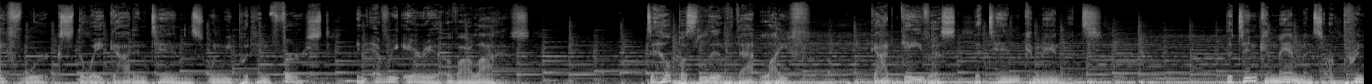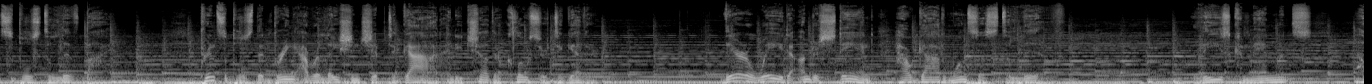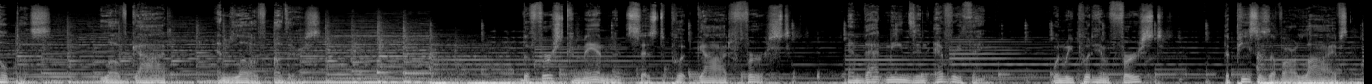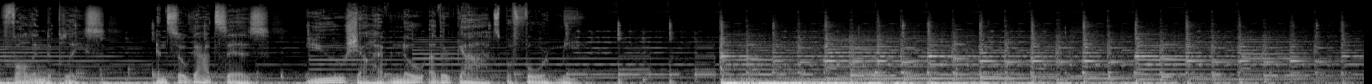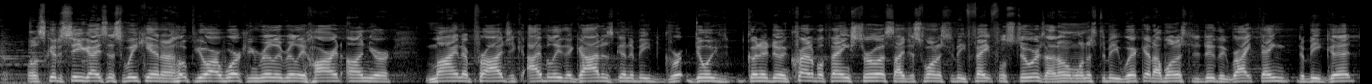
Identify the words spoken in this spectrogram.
Life works the way God intends when we put Him first in every area of our lives. To help us live that life, God gave us the Ten Commandments. The Ten Commandments are principles to live by, principles that bring our relationship to God and each other closer together. They're a way to understand how God wants us to live. These commandments help us love God and love others. The first commandment says to put God first, and that means in everything. When we put Him first, the pieces of our lives fall into place. And so God says, You shall have no other gods before me. Well, it's good to see you guys this weekend, I hope you are working really, really hard on your Mina project. I believe that God is going to be doing, going to do incredible things through us. I just want us to be faithful stewards. I don't want us to be wicked. I want us to do the right thing, to be good.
